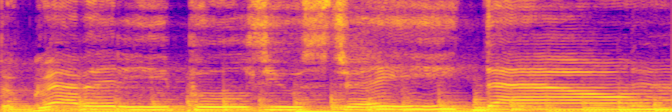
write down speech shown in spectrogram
but gravity pulls you straight down.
